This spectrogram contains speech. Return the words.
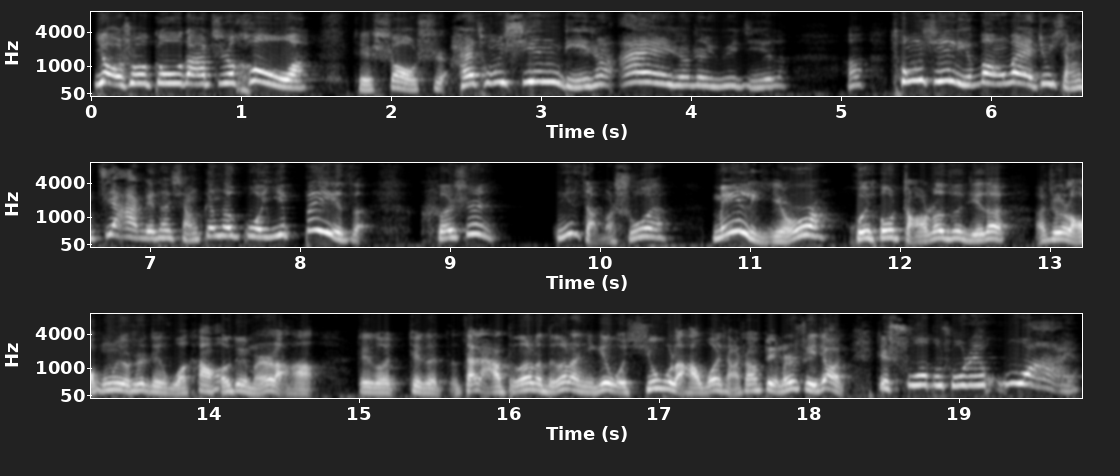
要说勾搭之后啊，这邵氏还从心底上爱上这于吉了啊，从心里往外就想嫁给他，想跟他过一辈子。可是你怎么说呀？没理由啊！回头找着自己的啊，这个老公就是这，我看好对门了啊，这个这个，咱俩得了得了，你给我休了啊！我想上对门睡觉去，这说不出这话呀。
